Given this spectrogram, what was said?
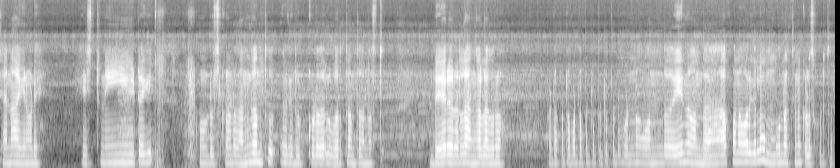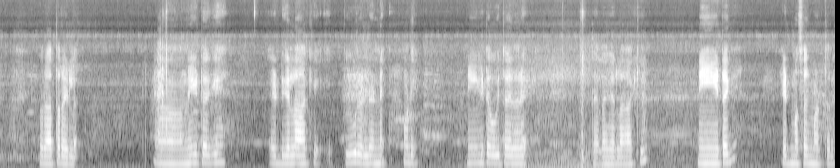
ಚೆನ್ನಾಗಿ ನೋಡಿ ಎಷ್ಟು ನೀಟಾಗಿ ಕುಂಡ್ರಿಸ್ಕೊಂಡು ನನಗಂತೂ ಇವ್ರಿಗೆ ದುಡ್ಡು ಕೊಡೋದ್ರಲ್ಲಿ ವರ್ತ್ ಅಂತ ಅನ್ನಿಸ್ತು. ಬೇರೆಯವರೆಲ್ಲ ಹಂಗಲ್ಲ ಗುರು. ಪಟ ಪಟ ಪಟ ಪಟ ಪಟ ಪಟ ಪಟ್ನ ಒಂದು ಏನು ಒಂದು ಹಾಫ್ ಆನ್ ಅವರ್ಗೆಲ್ಲ ಒಂದು ಮೂರು ನಾಲ್ಕು ಜನ ಕಳಿಸ್ಕೊಡ್ತಾರೆ. ಇವ್ರು ಆ ಥರ ಇಲ್ಲ. ನೀಟಾಗಿ ಎಡ್ಗೆಲ್ಲ ಹಾಕಿ ಪ್ಯೂರ್ ಎಳ್ಳೆಣ್ಣೆ ನೋಡಿ. ನೀಟಾಗಿ ಇದ್ದಾರೆ. ತಲೆಗೆಲ್ಲ ಹಾಕಿ ನೀಟಾಗಿ ಹೆಡ್ ಮಸಾಜ್ ಮಾಡ್ತಾರೆ.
